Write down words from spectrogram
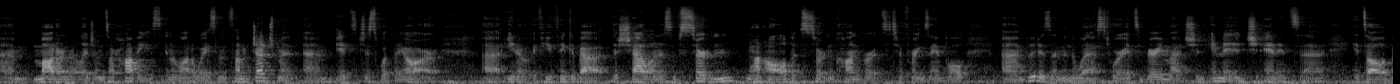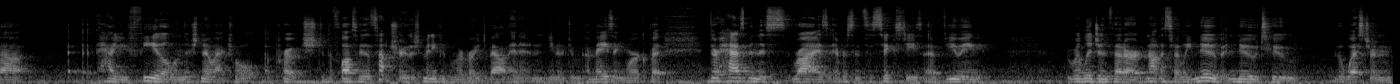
Um, modern religions are hobbies in a lot of ways, and it's not a judgment. Um, it's just what they are. Uh, you know, if you think about the shallowness of certain, not all, but certain converts to, for example, um, Buddhism in the West, where it's very much an image and it's uh, it's all about how you feel, and there's no actual approach to the philosophy. That's not true. There's many people who are very devout in it and you know do amazing work, but there has been this rise ever since the '60s of viewing religions that are not necessarily new, but new to the Western,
